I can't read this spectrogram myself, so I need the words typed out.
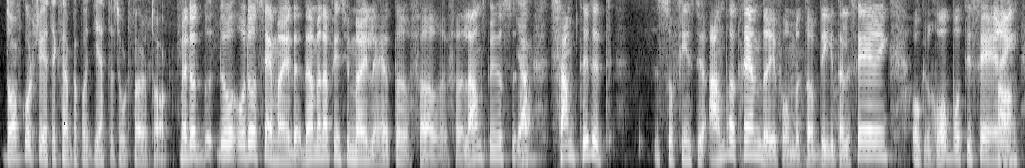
Dafgårds är ett exempel på ett jättestort företag. Men då, då, och då ser man ju det, där, men där finns ju möjligheter för, för landsbygd. Ja. Samtidigt så finns det ju andra trender i form av digitalisering och robotisering Ja.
